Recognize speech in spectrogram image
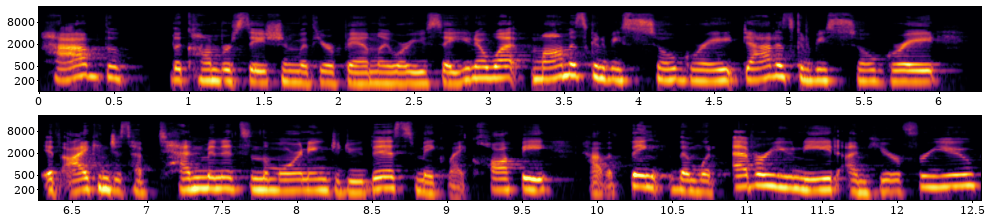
have the the conversation with your family where you say, you know what, mom is going to be so great. Dad is going to be so great. If I can just have 10 minutes in the morning to do this, make my coffee, have a think, then whatever you need, I'm here for you.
